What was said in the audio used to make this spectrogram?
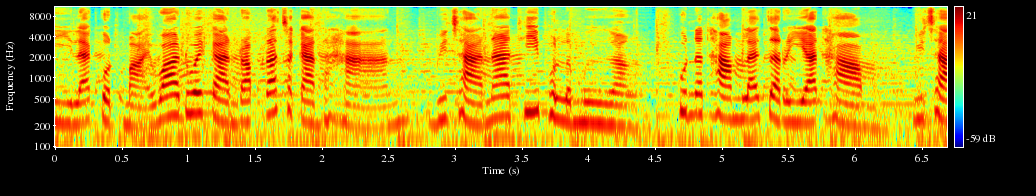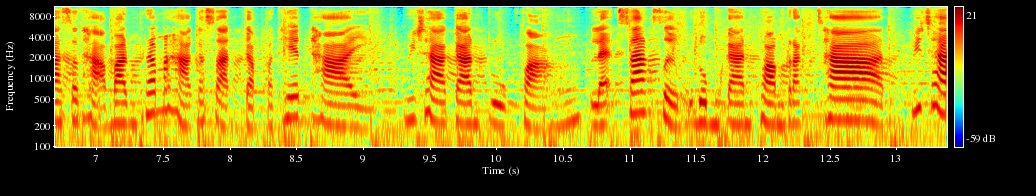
ดีและกฎหมายว่าด้วยการรับราชการทหาร วิชาหน้าที่พลเมือง คุณธรรมและจริยธรรม วิชาสถาบันพระมหากษัตริย์กับประเทศไทย วิชาการปลูกฝัง และสร้างเสริมอุดมการณ์ความรักชาติ วิชา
